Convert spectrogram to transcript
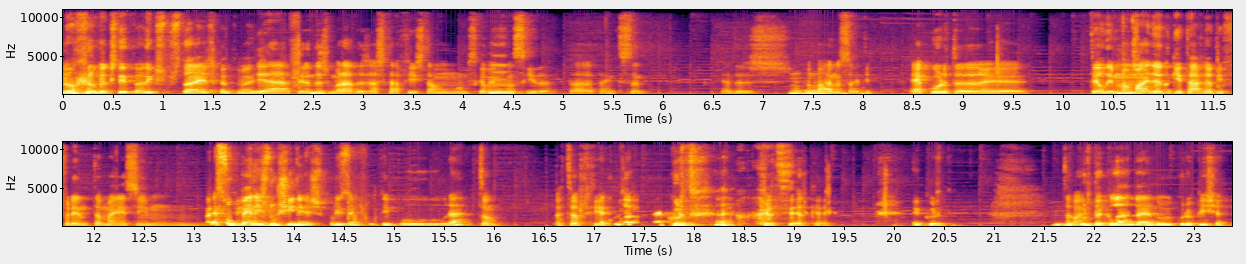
não, nunca gostei de códigos postais, quanto mais. Yeah, tirando as moradas, acho que está fixe, está uma música bem Hum. conseguida, está tá interessante. É das. Uhum. Pá, não sei, tipo, é curta, é... tem ali uma malha de guitarra diferente também, assim. Parece um fixe. pênis de um chinês, por exemplo. Tipo, né? Então, até porque. É curto. Curti, ok. É curto. Tá do curta clã, né? do Curapicha.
